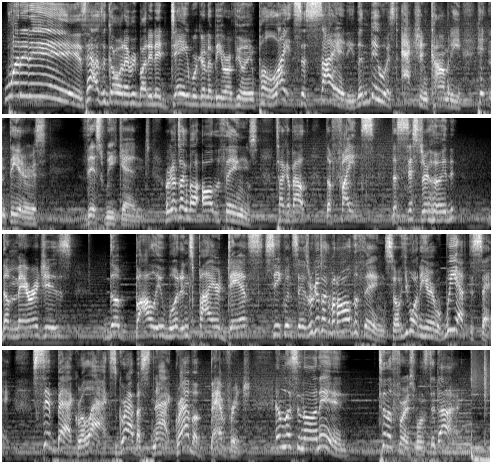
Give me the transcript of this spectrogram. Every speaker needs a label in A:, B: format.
A: What it is! How's it going, everybody? Today we're gonna be reviewing Polite Society, the newest action comedy hitting theaters this weekend. We're gonna talk about all the things, talk about the fights, the sisterhood, the marriages, the Bollywood inspired dance sequences. We're gonna talk about all the things. So if you wanna hear what we have to say, sit back, relax, grab a snack, grab a beverage, and listen on in to the first ones to die.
